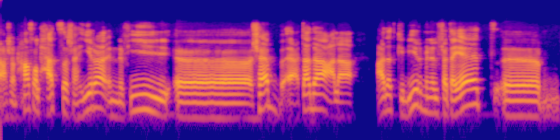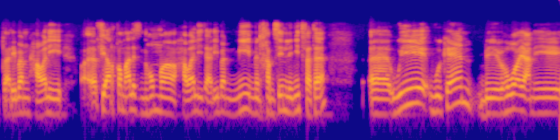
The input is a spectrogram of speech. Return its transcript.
عشان حصل حادثة شهيرة إن في شاب اعتدى على عدد كبير من الفتيات آه، تقريبا حوالي آه، في أرقام قالت إن هم حوالي تقريبا من 50 ل 100 فتاة آه، وكان هو يعني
